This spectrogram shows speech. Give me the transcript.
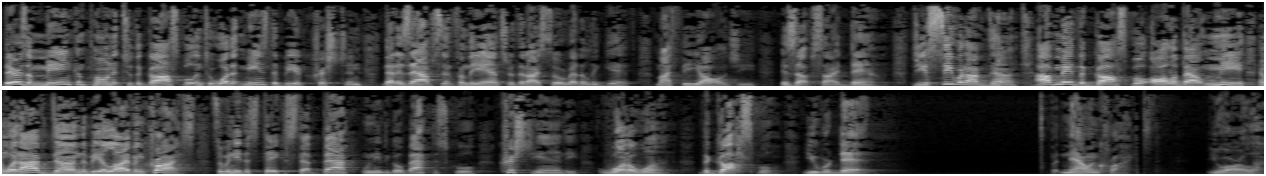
There's a main component to the gospel and to what it means to be a Christian that is absent from the answer that I so readily give. My theology is upside down. Do you see what I've done? I've made the gospel all about me and what I've done to be alive in Christ. So we need to take a step back. We need to go back to school. Christianity 101. The gospel. You were dead. But now in Christ you are alive.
